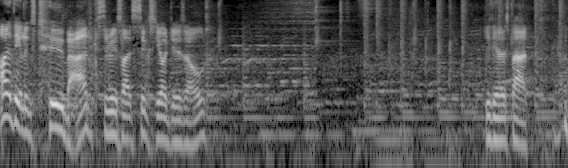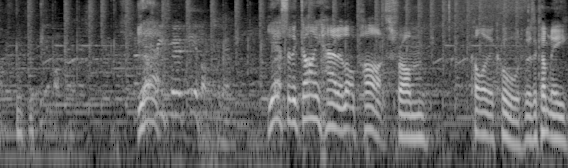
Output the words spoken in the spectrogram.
I don't think it looks too bad considering it's like 60 odd years old. Do you think it looks bad? yeah. Yeah, so the guy had a lot of parts from, can't remember what they're called. There was a company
